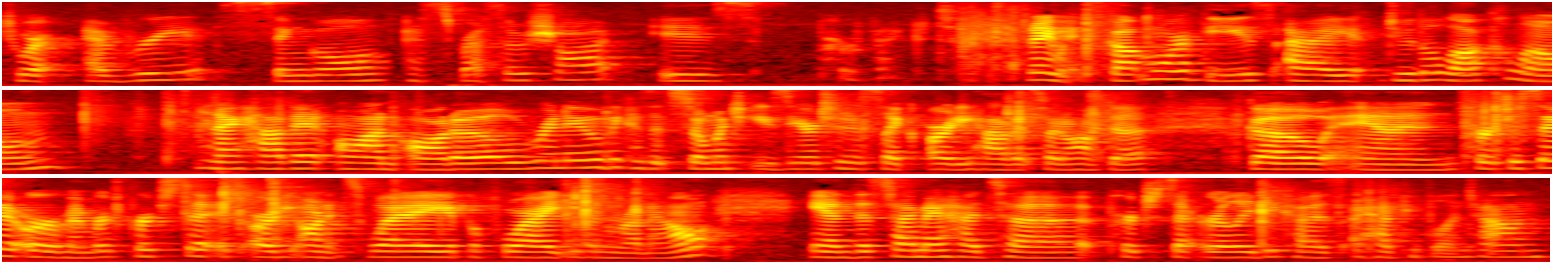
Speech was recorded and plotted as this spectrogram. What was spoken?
to where every single espresso shot is perfect. But anyways, got more of these. I do the La Colombe and I have it on auto renew because it's so much easier to just like already have it so I don't have to go and purchase it or remember to purchase it. It's already on its way before I even run out. And this time I had to purchase it early because I had people in town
